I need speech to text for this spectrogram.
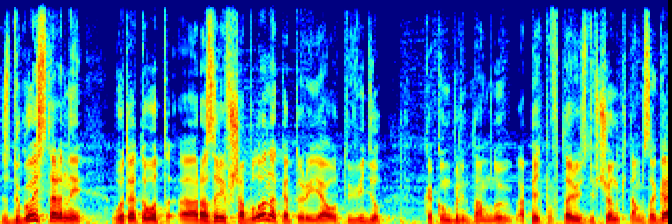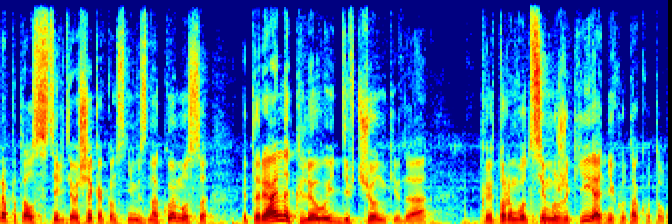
С другой стороны, вот это вот э, разрыв шаблона, который я вот увидел, как он, блин, там, ну, опять повторюсь, девчонки там загара пытался стереть, и вообще, как он с ними знакомился, это реально клевые девчонки, да, которым вот все мужики от них вот так вот,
